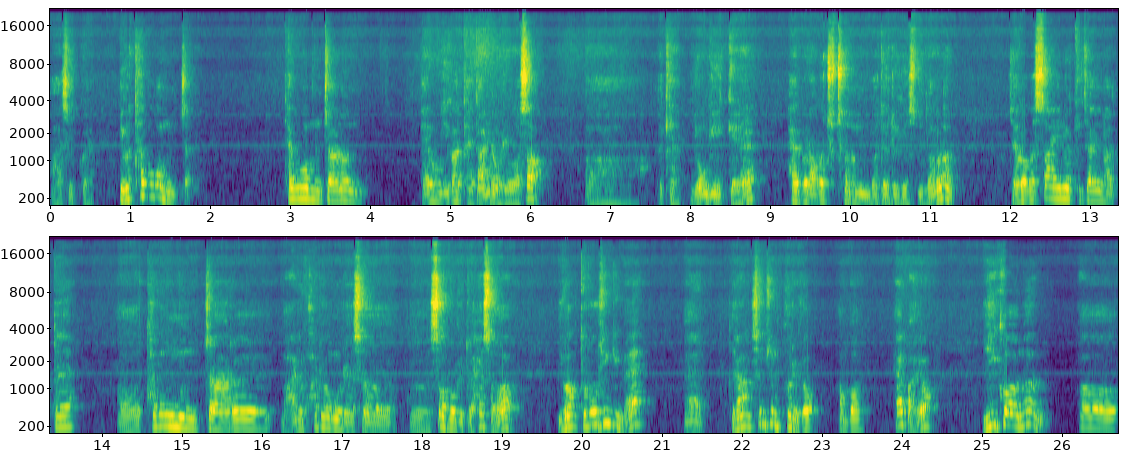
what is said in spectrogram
아실 거예요. 이거 태국어 문자. 태국어 문자는 배우기가 대단히 어려워서 어, 이렇게 용기 있게 해보라고 추천은 못 드리겠습니다만 제가 그 사인을 디자인할 때 어, 태국 문자를 많이 활용을 해서 그 써보기도 해서 이왕 들어오신 김에 예, 그냥 심심풀이로 한번 해봐요. 이거는 어,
